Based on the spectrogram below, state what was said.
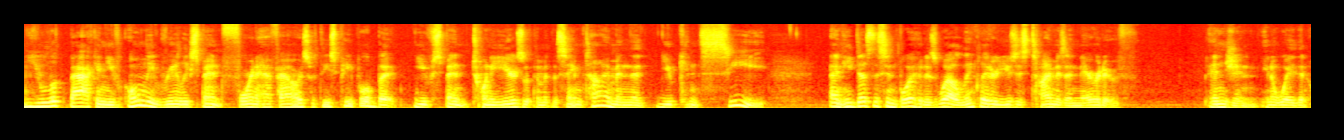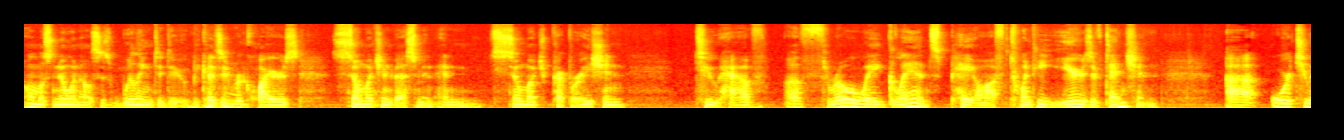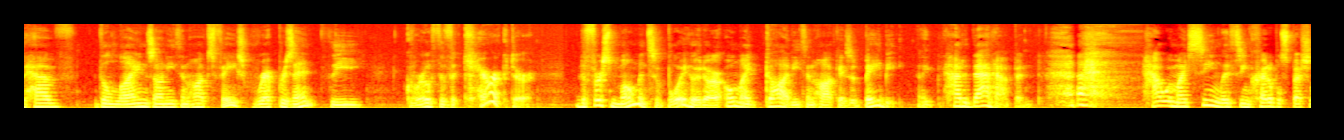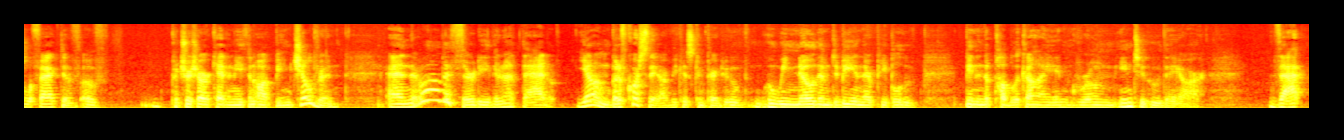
you look back and you've only really spent four and a half hours with these people but you've spent 20 years with them at the same time and that you can see and he does this in boyhood as well linklater uses time as a narrative engine in a way that almost no one else is willing to do because it requires so much investment and so much preparation to have a throwaway glance pay off 20 years of tension uh, or to have the lines on Ethan Hawke's face represent the growth of the character. The first moments of boyhood are, oh my god, Ethan Hawke as a baby. Like, how did that happen? how am I seeing this incredible special effect of, of Patricia Arquette and Ethan Hawke being children? And they're, well, they're 30, they're not that young, but of course they are because compared to who, who we know them to be, and they're people who've been in the public eye and grown into who they are. That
